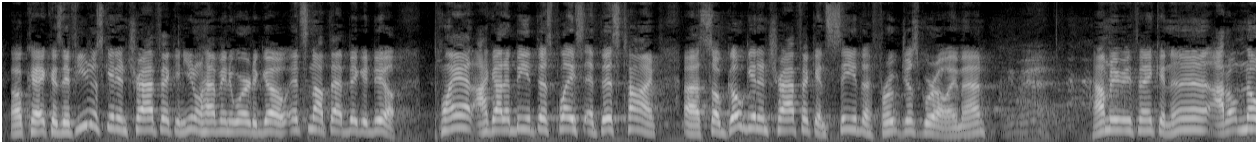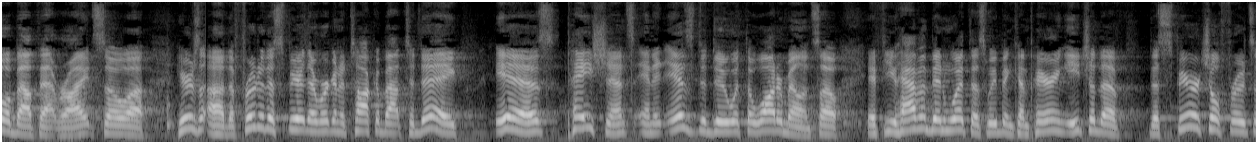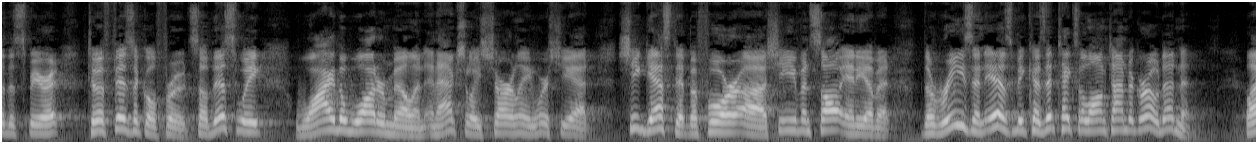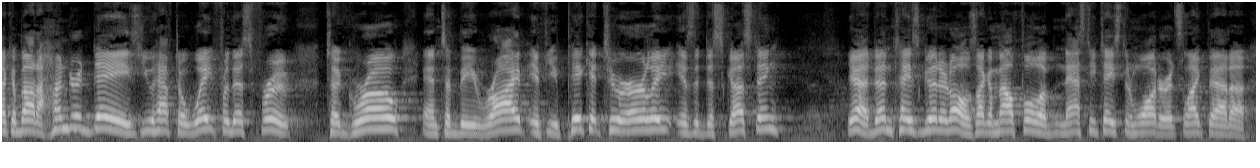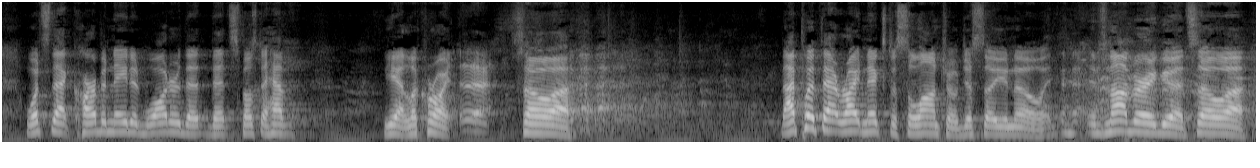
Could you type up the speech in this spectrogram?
Okay? Because if you just get in traffic and you don't have anywhere to go, it's not that big a deal plan. I got to be at this place at this time. Uh, so go get in traffic and see the fruit just grow. Amen. Amen. How many of you thinking, eh, I don't know about that, right? So uh, here's uh, the fruit of the Spirit that we're going to talk about today is patience, and it is to do with the watermelon. So if you haven't been with us, we've been comparing each of the the spiritual fruits of the Spirit to a physical fruit. So this week, why the watermelon? And actually, Charlene, where's she at? She guessed it before uh, she even saw any of it. The reason is because it takes a long time to grow, doesn't it? Like about 100 days, you have to wait for this fruit to grow and to be ripe. If you pick it too early, is it disgusting? Yeah, it doesn't taste good at all. It's like a mouthful of nasty tasting water. It's like that, uh, what's that carbonated water that, that's supposed to have? Yeah, LaCroix. Ugh. So uh, I put that right next to cilantro, just so you know. It, it's not very good. So, uh,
